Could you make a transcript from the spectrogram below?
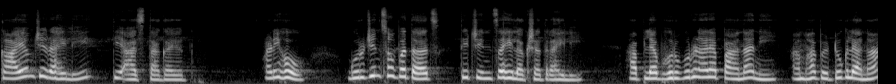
कायमची राहिली ती आज तागायत. आणि हो गुरुजींसोबतच ती चिंचही लक्षात राहिली. आपल्या भुरभुरणाऱ्या पानांनी आम्हा पिटुकल्यांना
